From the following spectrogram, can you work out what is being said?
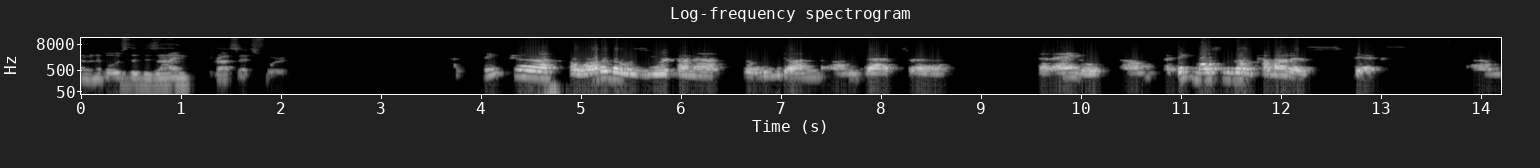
I mean, what was the design process for it? I think uh, a lot of those you were kind of the lead on on that uh, that angle. Um, I think most of them come out as sticks. Um,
